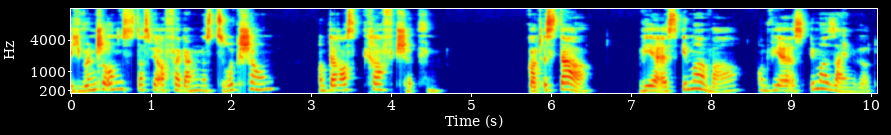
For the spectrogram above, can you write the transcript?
Ich wünsche uns, dass wir auf Vergangenes zurückschauen und daraus Kraft schöpfen. Gott ist da, wie er es immer war und wie er es immer sein wird.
